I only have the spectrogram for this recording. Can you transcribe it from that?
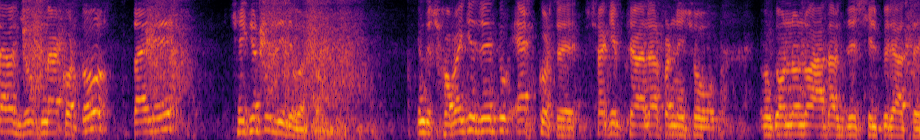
তারা যোগ না করতো, তাহলে সেই ক্ষেত্রেও দিতে পারতো। কিন্তু সবাইকে যেহেতু অ্যাড করছে, সাকিব খান, আরফান নিশো, এবং অন্যান্য আদার্স যে শিল্পীরা আছে,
